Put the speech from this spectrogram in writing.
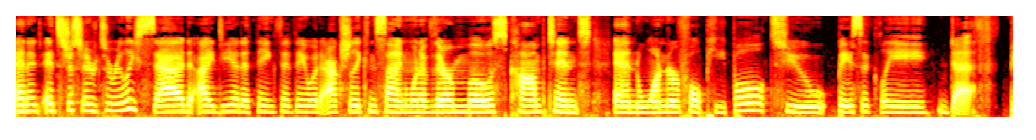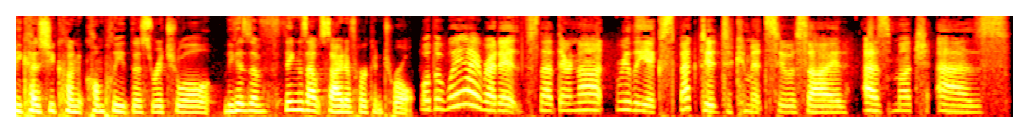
And it, it's just, it's a really sad idea to think that they would actually consign one of their most competent and wonderful people to basically death because she couldn't complete this ritual because of things outside of her control. Well, the way I read it is that they're not really expected to commit suicide as much as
